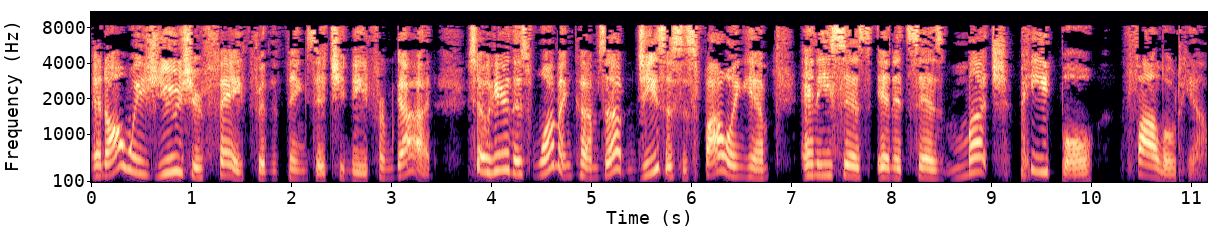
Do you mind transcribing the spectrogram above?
And always use your faith for the things that you need from God. So here this woman comes up, Jesus is following him and he says, and it says much people followed him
